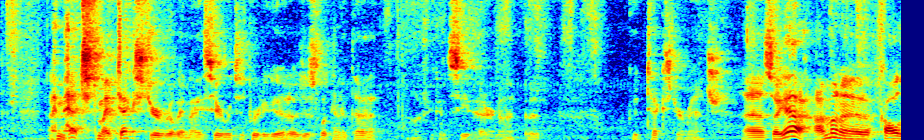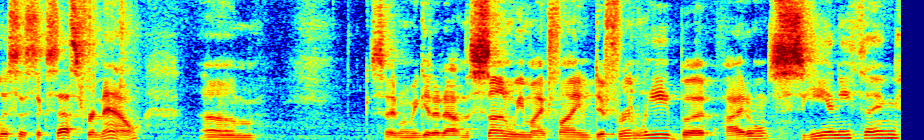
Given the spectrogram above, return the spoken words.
I matched my texture really nice here, which is pretty good. I was just looking at that. I don't know if you can see that or not, but good texture match. Uh, so yeah, I'm gonna call this a success for now. Um, said, when we get it out in the sun, we might find differently, but I don't see anything.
